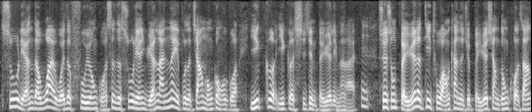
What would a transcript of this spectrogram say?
苏联的外围的附庸国，甚至苏联原来内部的加盟共和国，一个一个吸进北约里面来，嗯，所以从北约的地图往外看呢，就北约向东扩张；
